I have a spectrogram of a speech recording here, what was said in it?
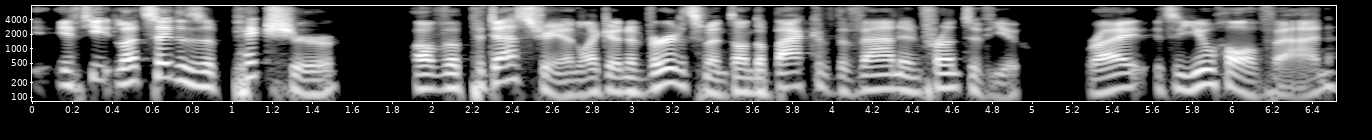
if you let's say there's a picture of a pedestrian, like an advertisement on the back of the van in front of you, right? It's a U-Haul van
